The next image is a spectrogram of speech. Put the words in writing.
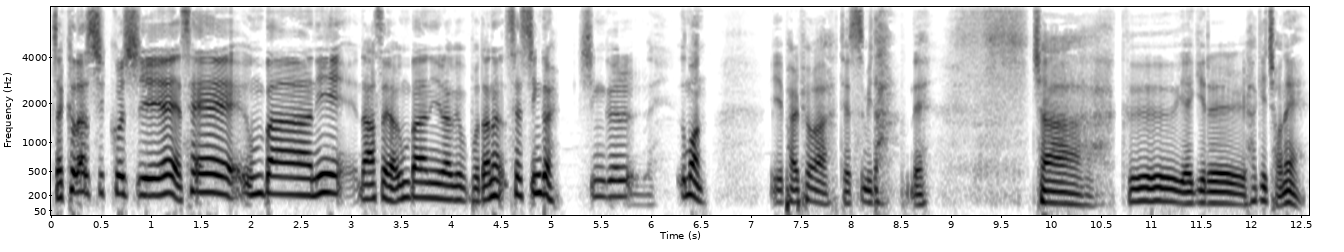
자, 클라시코 씨의 새 음반이 나왔어요. 음반이라기보다는 새 싱글, 싱글 네. 음원 이 발표가 됐습니다. 네. 자, 그 얘기를 하기 전에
